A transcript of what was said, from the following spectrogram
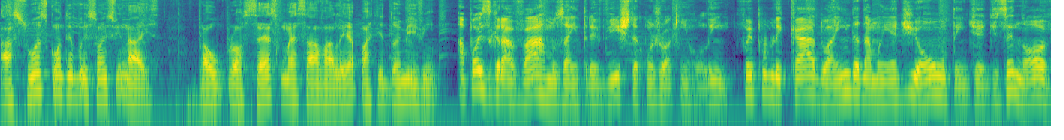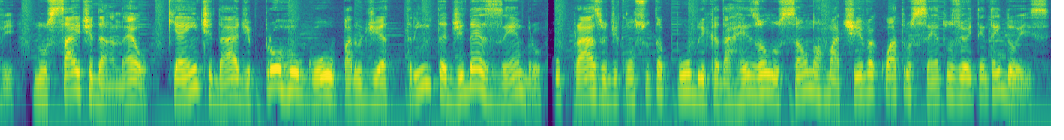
as suas contribuições finais para o processo começar a valer a partir de 2020. Após gravarmos a entrevista com Joaquim Rolim, foi publicado ainda na manhã de ontem, dia 19, no site da ANEL, que a entidade prorrogou para o dia 30 de dezembro o prazo de consulta pública da Resolução Normativa 482,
